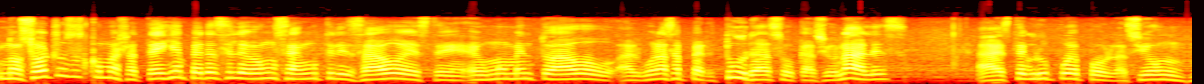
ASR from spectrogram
nosotros como estrategia en Pérez León se han utilizado este, en un momento dado algunas aperturas ocasionales a este grupo de población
